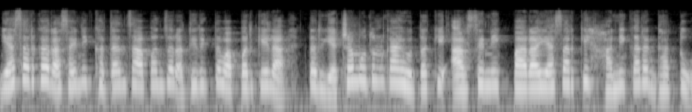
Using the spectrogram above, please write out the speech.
यासारखा रासायनिक खतांचा आपण जर अतिरिक्त वापर केला तर याच्यामधून काय होतं की आर्सेनिक पारा यासारखे हानिकारक धातू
